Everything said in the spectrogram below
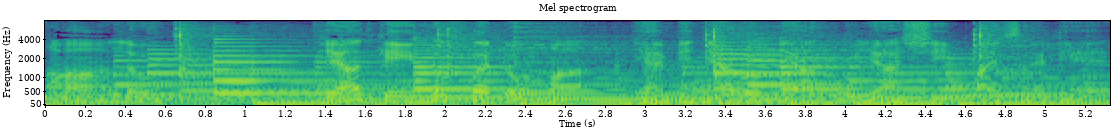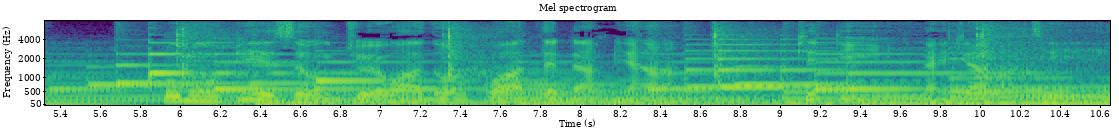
အားလုံးဘုရားသခင်နှုတ်ပတ်တော်မှဉာဏ်ပညာတော်များကိုရရှိပိုင်ဆိုင်လျက် ပုံမပြည့်စုံကြွယ်ဝသောဘဝအသက်တာများဖြစ်တည်နိုင်ကြပါစေ။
